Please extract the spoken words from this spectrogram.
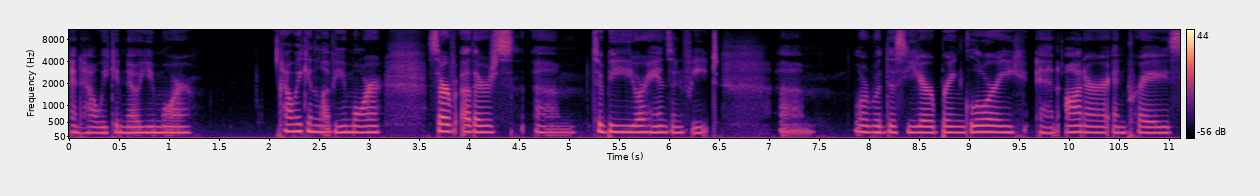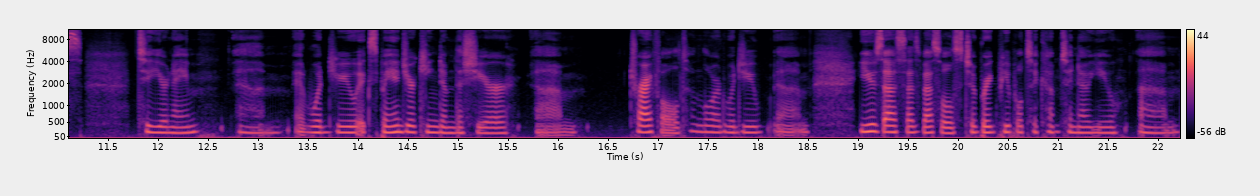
and how we can know you more, how we can love you more, serve others, um, to be your hands and feet. Um, Lord, would this year bring glory and honor and praise to your name? Um, and would you expand your kingdom this year um, trifold. Lord, would you um, use us as vessels to bring people to come to know you? Um,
